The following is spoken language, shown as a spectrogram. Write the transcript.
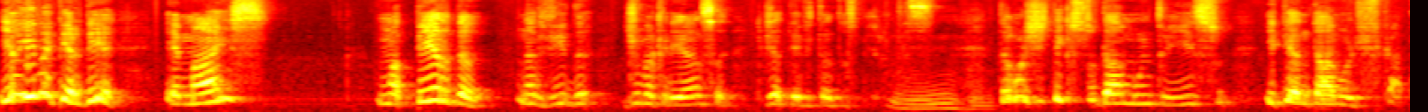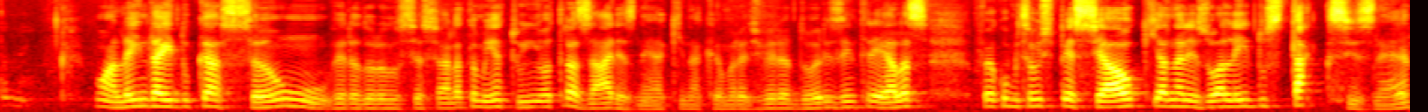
E aí vai perder. É mais uma perda na vida de uma criança que já teve tantas perdas. Uhum. Então a gente tem que estudar muito isso e tentar modificar também. Bom, além da educação, vereadora Lúcia, a senhora também atua em outras áreas, né, aqui na Câmara de Vereadores. Entre elas, foi a comissão especial que analisou a lei dos táxis, né?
